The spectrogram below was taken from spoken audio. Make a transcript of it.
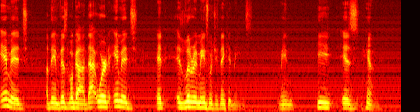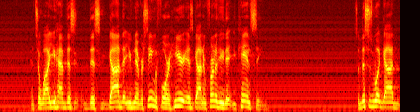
image of the invisible God. That word image, it, it literally means what you think it means. I mean, he is him. And so while you have this, this God that you've never seen before, here is God in front of you that you can see. So this is what God,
